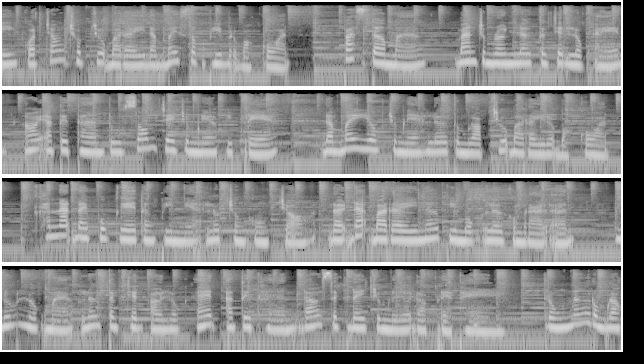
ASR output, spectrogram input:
នេះគាត់ចង់ឈប់ជួបបារីដើម្បីសុខភាពរបស់គាត់ Pastor Mark បានជំរុញលើកទឹកចិត្តលោកអេតឲ្យអធិដ្ឋានទូលសូមជ័យជំនះពីព្រះ ដើម្បីយកជំនះលើទម្លាប់ជួបបារីរបស់គាត់ខណៈដែលពួកគេទាំងពីរនាក់លុតជង្គង់ចោះដោយដាក់បារីនៅពីមុខលើកម្រាលឥដ្ឋនោះលោកម៉ាកលើកទឹកចិត្តឲ្យលោកអេតអធិដ្ឋានដោយសេចក្តីជំនឿដល់ព្រះថាទ្រង់នឹងរំដោះ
